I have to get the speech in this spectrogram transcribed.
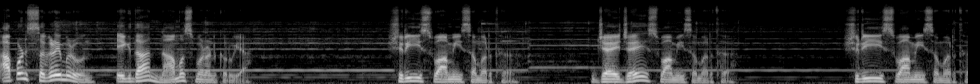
आपण सगळे मिळून एकदा नामस्मरण करूया. श्री स्वामी समर्थ जय जय स्वामी समर्थ श्री स्वामी समर्थ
